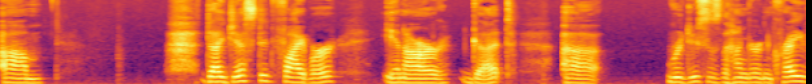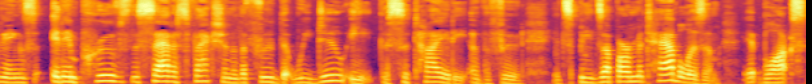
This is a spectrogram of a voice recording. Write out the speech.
Um, digested fiber in our gut uh, reduces the hunger and cravings. It improves the satisfaction of the food that we do eat, the satiety of the food. It speeds up our metabolism. It blocks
